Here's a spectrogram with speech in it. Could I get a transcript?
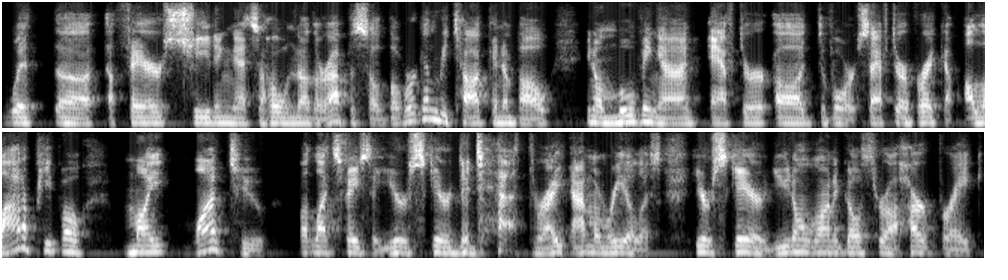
with uh, affairs, cheating. That's a whole nother episode. But we're going to be talking about, you know, moving on after a divorce, after a breakup. A lot of people might want to, but let's face it, you're scared to death, right? I'm a realist. You're scared. You don't want to go through a heartbreak.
